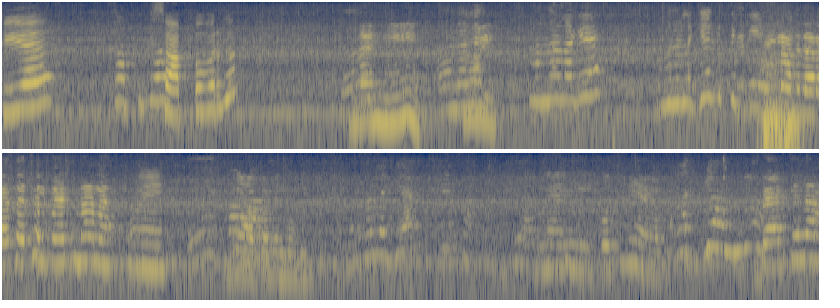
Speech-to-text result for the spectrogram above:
ਕੀ ਹੈ ਸੱਪ ਵਰਗਾ ਨਹੀਂ ਕੋਈ ਮੈਨੂੰ ਲੱਗਿਆ ਕਿ ਪਿੱਟੀ ਕਿੱਥੇ ਹੀ ਲੱਗਦਾ ਰਹਿੰਦਾ ਚੱਲ ਬੈਠ ਨਾ ਲੈ ਐਂ। ਡਰਾ ਤਾਂ ਮੈਨੂੰ ਵੀ ਮੈਨੂੰ ਲੱਗਿਆ ਨਹੀਂ ਕੁਝ ਨਹੀਂ ਹੈਗਾ ਲੱਗਿਆ ਨਹੀਂ ਬੈਠ ਕੇ ਨਾ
